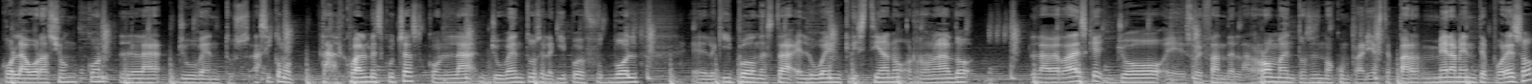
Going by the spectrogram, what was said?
colaboración con la Juventus. Así como tal cual me escuchas, con la Juventus, el equipo de fútbol, el equipo donde está el buen Cristiano Ronaldo. La verdad es que yo eh, soy fan de la Roma, entonces no compraría este par meramente por eso.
